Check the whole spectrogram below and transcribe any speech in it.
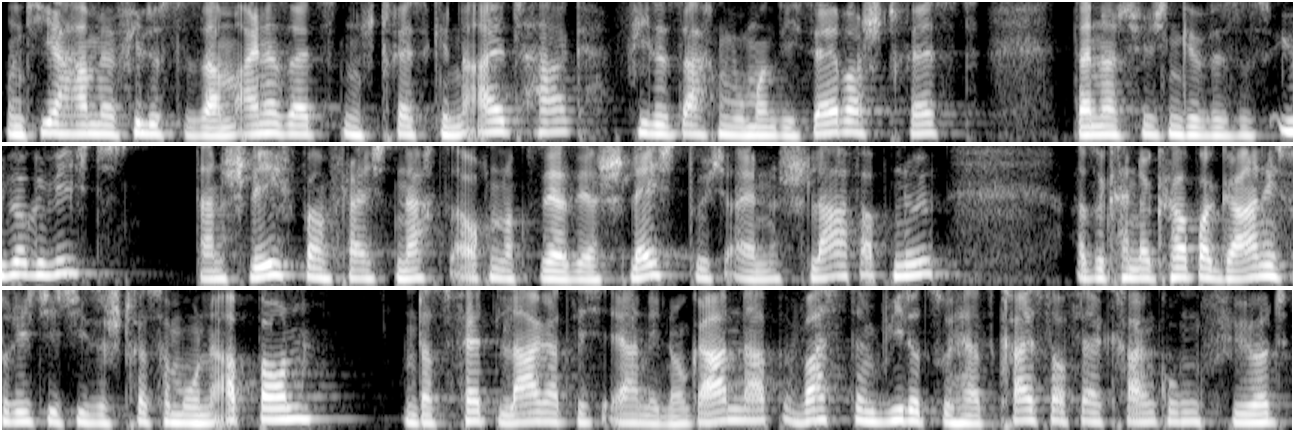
Und hier haben wir vieles zusammen. Einerseits einen stressigen Alltag, viele Sachen, wo man sich selber stresst, dann natürlich ein gewisses Übergewicht, dann schläft man vielleicht nachts auch noch sehr, sehr schlecht durch eine Schlafapnoe. Also kann der Körper gar nicht so richtig diese Stresshormone abbauen. Und das Fett lagert sich eher an den Organen ab, was dann wieder zu Herz-Kreislauf-Erkrankungen führt,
